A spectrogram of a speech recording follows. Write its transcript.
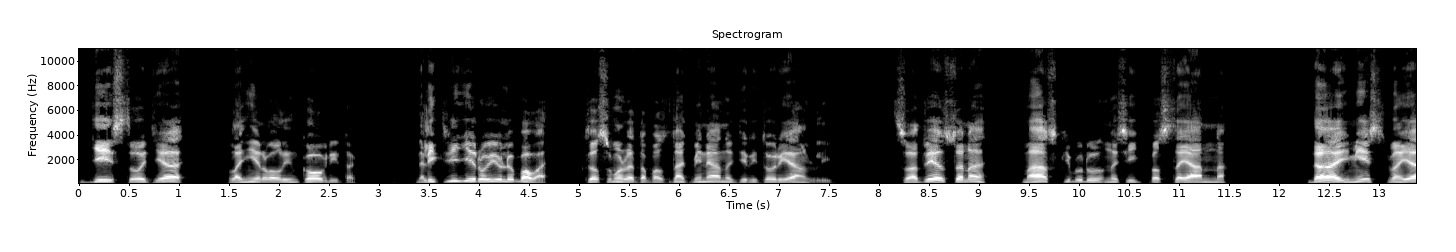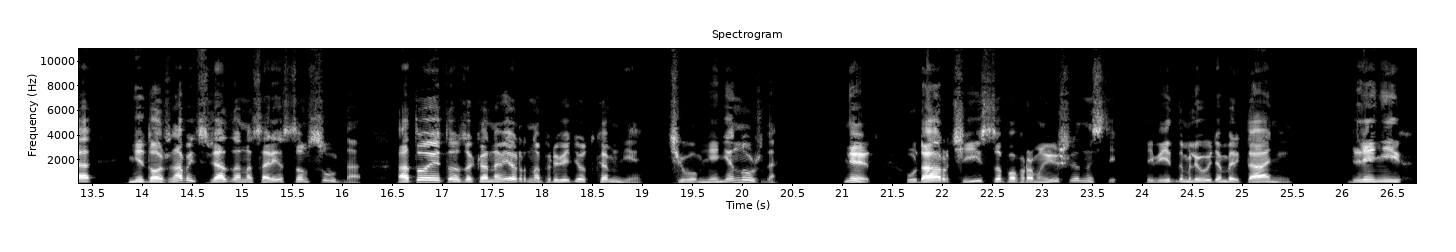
Действовать я планировал инкогнито. Ликвидирую любого, кто сможет опознать меня на территории Англии. Соответственно, маски буду носить постоянно. Да, и месть моя не должна быть связана с арестом судна, а то это закономерно приведет ко мне, чего мне не нужно. Нет, удар чисто по промышленности и видным людям Британии. Для них,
